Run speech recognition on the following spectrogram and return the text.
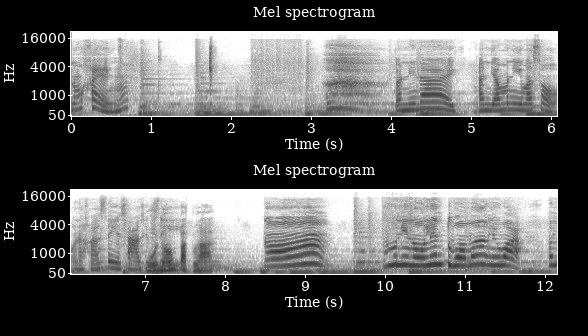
น้ำแข็ง ตอนนี้ได้อัญมณีมาสองนะคะ เซสามสิบหัวน้องปักละ น้องวันนี้น้องเล่นตัวมากเลยว่ะทำไม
